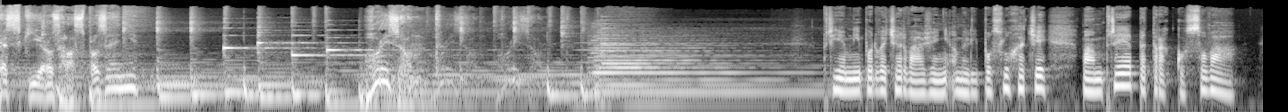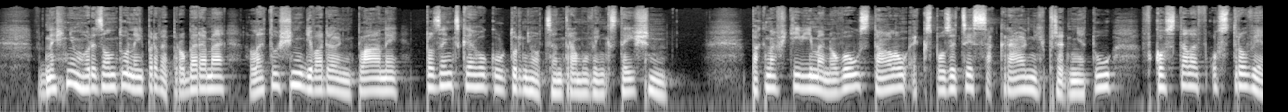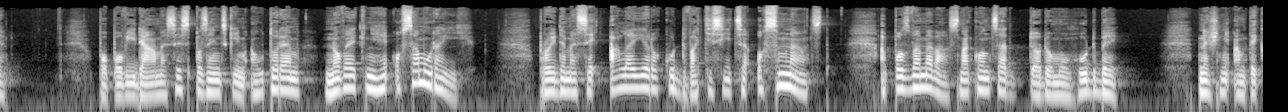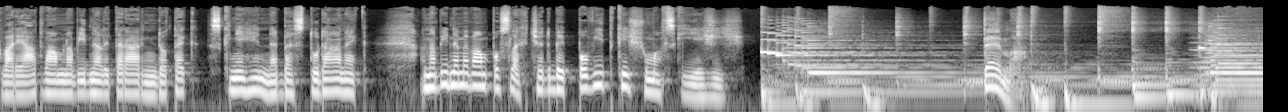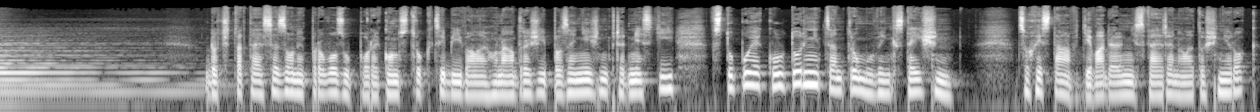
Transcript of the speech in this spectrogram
Český rozhlas Plzeň Horizont. Příjemný podvečer, vážení a milí posluchači, vám přeje Petra Kosová. V dnešním horizontu nejprve probereme letošní divadelní plány Plzeňského kulturního centra Moving Station. Pak navštívíme novou stálou expozici sakrálních předmětů v kostele v Ostrově. Popovídáme si s plzeňským autorem nové knihy o samurajích. Projdeme si alej roku 2018 a pozveme vás na koncert do Domu hudby. Dnešní antikvariát vám nabídne literární dotek z knihy Nebe studánek a nabídneme vám poslech četby povídky Šumavský Ježíš. Téma Do čtvrté sezony provozu po rekonstrukci bývalého nádraží Plzeň Jižní předměstí vstupuje kulturní centrum Moving Station. Co chystá v divadelní sféře na letošní rok?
